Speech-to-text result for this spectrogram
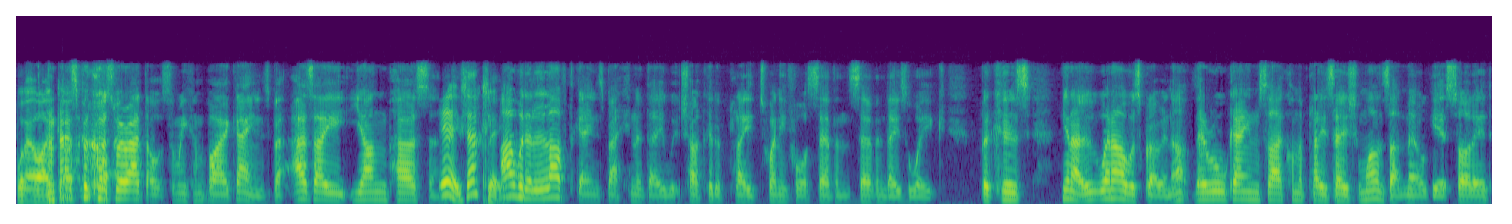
Where I and that's because we're adults and we can buy games. But as a young person, yeah, exactly. I would have loved games back in the day which I could have played 24 7, seven days a week. Because, you know, when I was growing up, they were all games like on the PlayStation 1s, like Metal Gear Solid,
